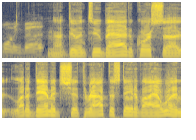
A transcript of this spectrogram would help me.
morning, Bennett? Not doing too bad. Of course, uh, a lot of damage uh, throughout the state of Iowa, and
